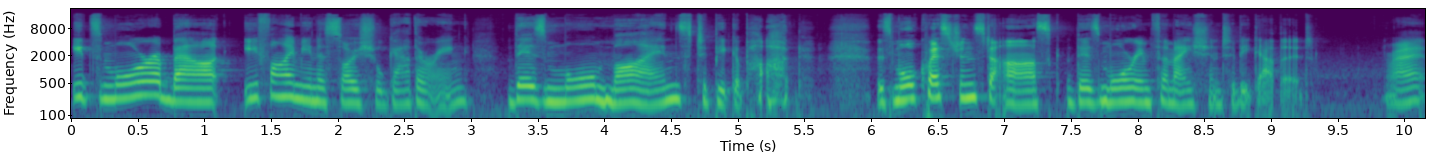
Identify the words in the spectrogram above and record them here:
It's more about if I'm in a social gathering, there's more minds to pick apart. There's more questions to ask, there's more information to be gathered, right?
